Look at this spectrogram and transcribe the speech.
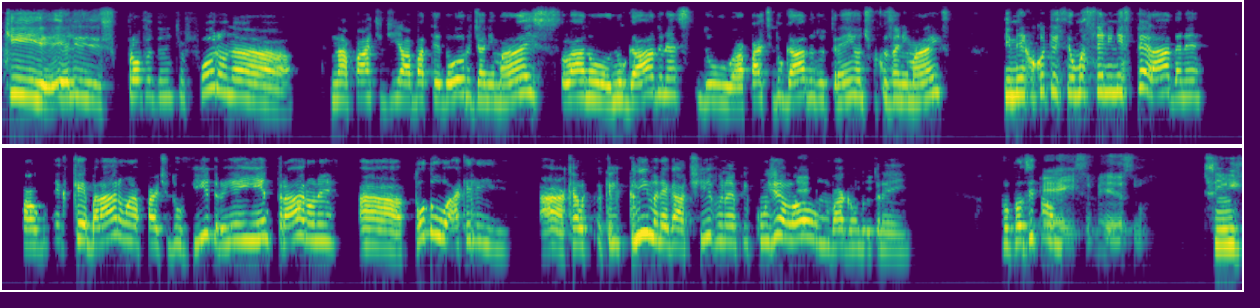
que eles provavelmente foram na na parte de abatedouro de animais, lá no, no gado, né? Do, a parte do gado do trem, onde ficam os animais. E meio que aconteceu uma cena inesperada, né? Quebraram a parte do vidro e aí entraram, né? A, todo aquele, a, aquela, aquele clima negativo, né? Que congelou um vagão do trem. Proposital. É isso mesmo. Sim.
